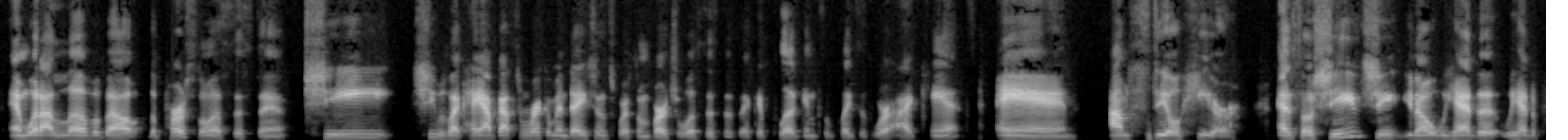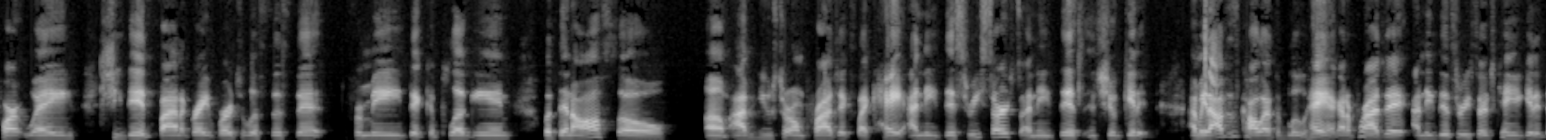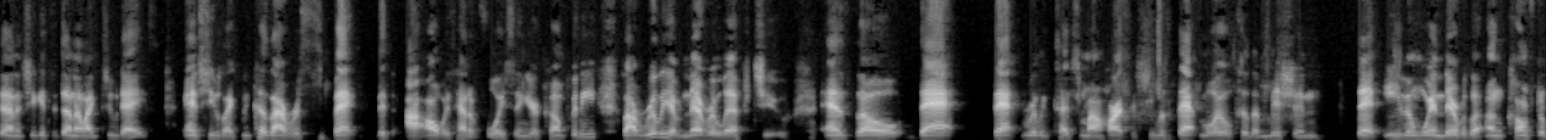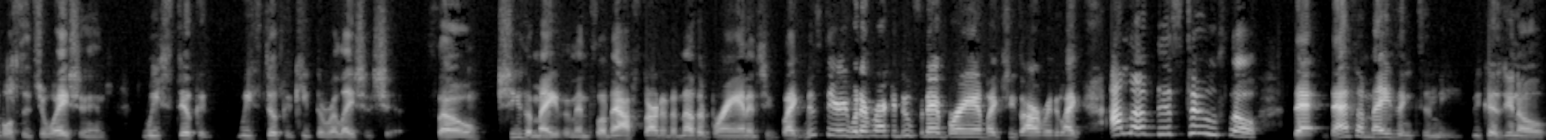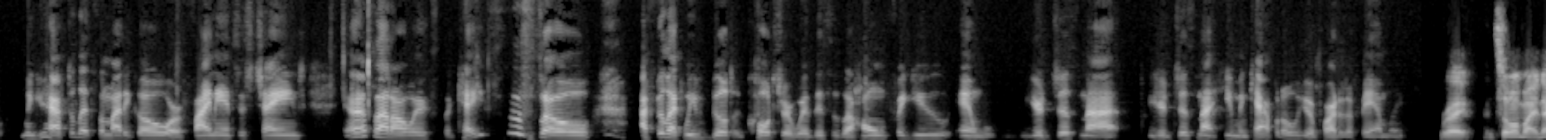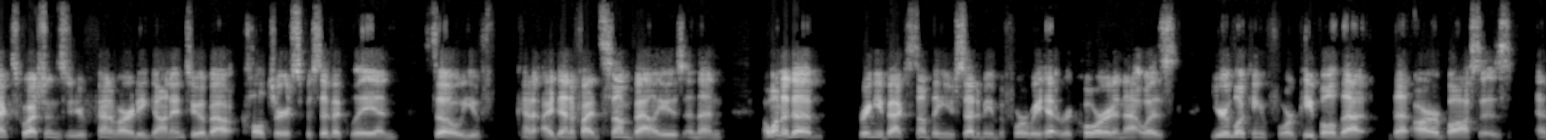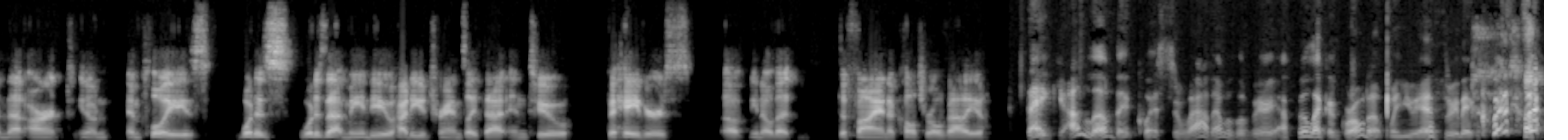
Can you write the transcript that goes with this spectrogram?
And what I love about the personal assistant, she she was like, "Hey, I've got some recommendations for some virtual assistants that could plug into places where I can't, and I'm still here." And so she she you know we had to we had to part ways. She did find a great virtual assistant for me that could plug in. But then also, um, I've used her on projects like, hey, I need this research, I need this, and she'll get it. I mean, I'll just call out the blue. Hey, I got a project. I need this research. Can you get it done? And she gets it done in like two days. And she was like, because I respect that I always had a voice in your company. So I really have never left you. And so that that really touched my heart that she was that loyal to the mission that even when there was an uncomfortable situation, we still could we still could keep the relationship. So she's amazing. And so now I've started another brand and she's like, Miss Terry, whatever I can do for that brand. Like she's already like, I love this too. So that that's amazing to me because, you know, when you have to let somebody go or finances change, that's not always the case. So I feel like we've built a culture where this is a home for you and you're just not you're just not human capital. You're part of the family. Right. And some of my next questions you've kind of already gone into about culture specifically. And so you've kind of identified some values. And then I wanted to bring you back to something you said to me before we hit record. And that was you're looking for people that, that are bosses and that aren't, you know, employees. What is, what does that mean to you? How do you translate that into behaviors of, you know, that define a cultural value? Thank you. I love that question. Wow, that was a very, I feel like a grown up when you asked me that question.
